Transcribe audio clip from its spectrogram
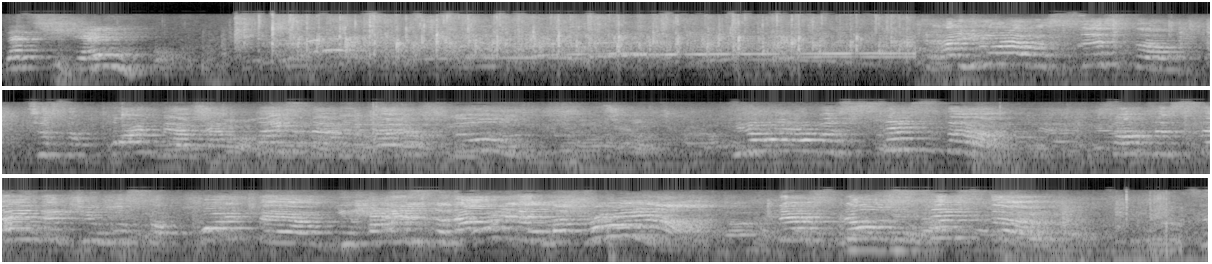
that's shameful. How you have a system to support them and place them in better schools. You don't have a system. So to say that you will support them You have to is not support the them up truth. There's no system.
